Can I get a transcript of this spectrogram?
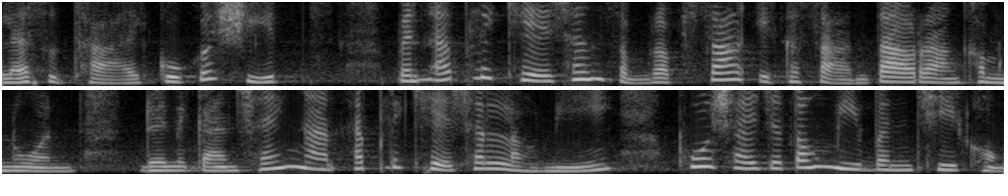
และสุดท้าย Google Sheets เป็นแอปพลิเคชันสำหรับสร้างเอกสารตารางคำนวณ โดยในการใช้งานแอปพลิเคชันเหล่านี้ ผู้ใช้จะต้องมีบัญชีของ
